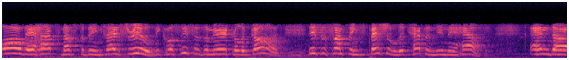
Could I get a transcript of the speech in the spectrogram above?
Oh, their hearts must have been so thrilled because this is a miracle of God. This is something special that's happened in their house. And, uh,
